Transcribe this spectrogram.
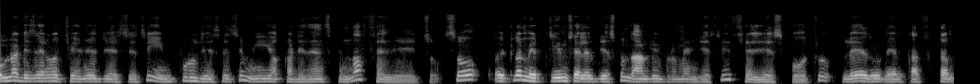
ఉన్న డిజైన్లో చేంజెస్ చేసేసి ఇంప్రూవ్ చేసేసి మీ యొక్క డిజైన్స్ కింద సెల్ చేయొచ్చు. సో ఇట్లా మీరు థీమ్ సెలెక్ట్ చేసుకుని దాంట్లో ఇంప్రూవ్మెంట్ చేసి సెల్ చేసుకోవచ్చు. లేదు నేను కస్టమ్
